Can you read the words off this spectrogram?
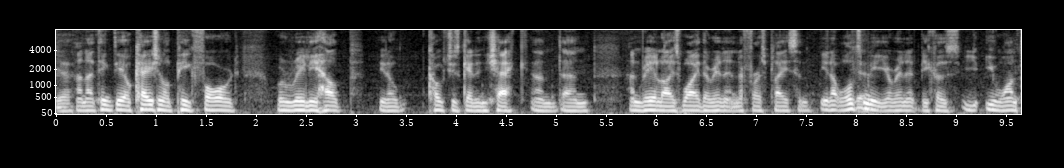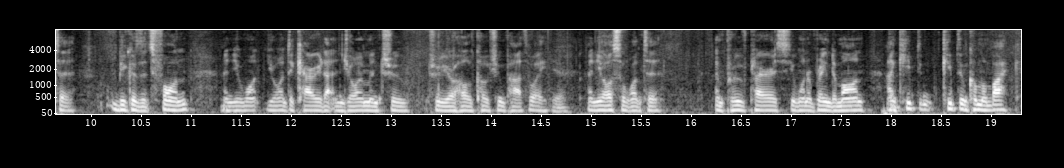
yeah. and I think the occasional peek forward will really help you know coaches get in check and and and realize why they're in it in the first place and you know ultimately yeah. you're in it because you, you want to because it's fun and you want you want to carry that enjoyment through through your whole coaching pathway yeah. and you also want to improve players you want to bring them on and keep them keep them coming back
